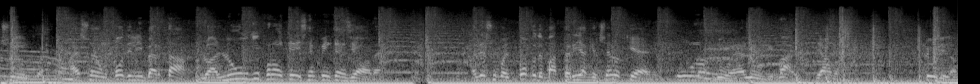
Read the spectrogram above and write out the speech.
5. Adesso hai un po' di libertà, lo allunghi però lo tieni sempre in tensione. Adesso quel poco di batteria che c'è lo tieni. 1, 2, allunghi, vai, andiamo. Chiudilo.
